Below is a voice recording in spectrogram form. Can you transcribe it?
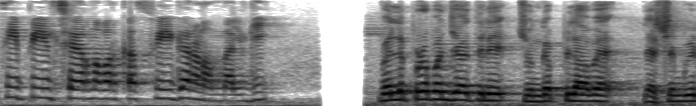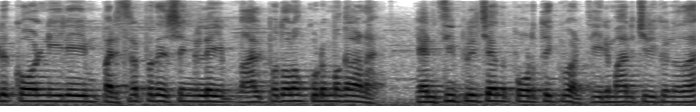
സി പിയിൽ ചേർന്നവർക്ക് സ്വീകരണം നൽകി. വല്ലപ്പുഴ പഞ്ചായത്തിലെ ചുങ്കപ്പിലാവ് ലക്ഷം വീട് കോളനിയിലെയും പരിസര പ്രദേശങ്ങളിലെയും നാൽപ്പതോളം കുടുംബങ്ങളാണ് എൻ സി പിയിൽ ചേർന്ന് പ്രവർത്തിക്കുവാൻ തീരുമാനിച്ചിരിക്കുന്നത്.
